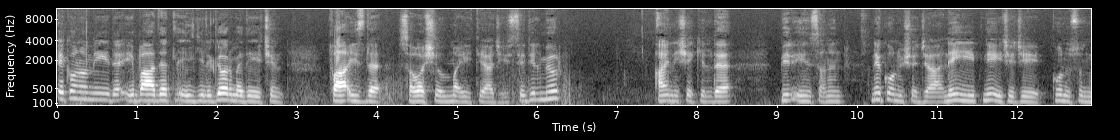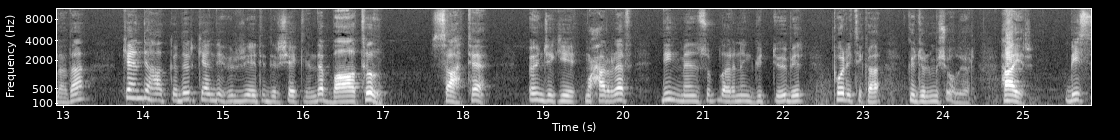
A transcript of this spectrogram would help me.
Ekonomiyi de ibadetle ilgili görmediği için faizle savaşılma ihtiyacı hissedilmiyor. Aynı şekilde bir insanın ne konuşacağı, ne yiyip ne içeceği konusunda da kendi hakkıdır, kendi hürriyetidir şeklinde batıl, sahte, önceki muharref din mensuplarının güttüğü bir politika güdülmüş oluyor. Hayır, biz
